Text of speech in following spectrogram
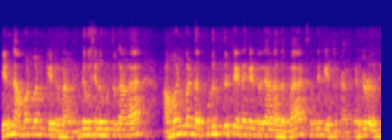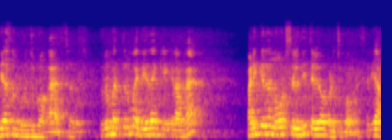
என்ன அமெண்ட்மெண்ட் கேட்டிருந்தாங்க? இந்த கொஸ்டின் கொடுத்துருக்காங்க? அமெண்ட்மெண்ட்டை கொடுத்துட்டு என்ன கேட்டிருக்காங்க? அந்த வேர்ட்ஸ் வந்து கேட்டிருக்காங்க. ரெண்டோட வித்தியாசம் புரிஞ்சுக்கோங்க. திரும்ப திரும்ப இதே தான் கேட்குறாங்க படிக்கிறத நோட்ஸ் எழுதி தெளிவாக படிச்சுக்கோங்க. சரியா?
